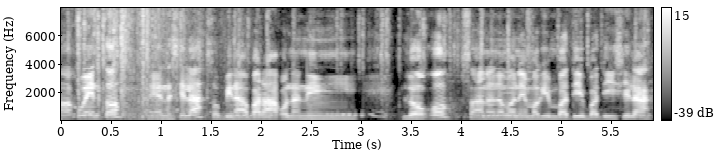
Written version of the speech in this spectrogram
mga kwento. Ayan na sila. So binabara ko na ni Loco. Sana naman ay maging bati-bati sila.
